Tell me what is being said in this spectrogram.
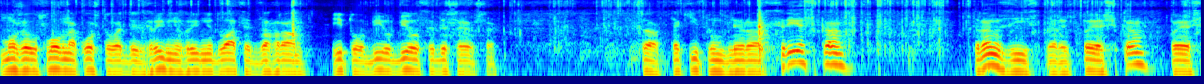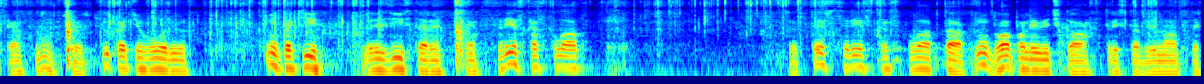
може условно коштувати десь гривню, гривню 20 за грам. І то біо, і дешевше. Так, такі тумблера срезка. Транзистори, пешка, пешка. Ну, це цю категорію. Ну, такі резистори. Це срезка склад. Це теж срезка склад. Так, ну два полівичка 312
